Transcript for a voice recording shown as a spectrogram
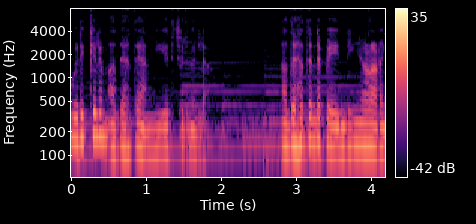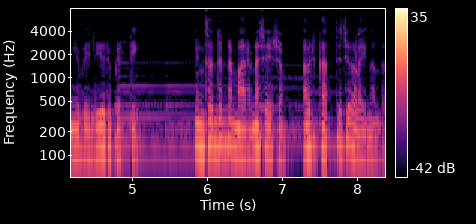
ഒരിക്കലും അദ്ദേഹത്തെ അംഗീകരിച്ചിരുന്നില്ല. അദ്ദേഹത്തിന്റെ പെയിന്റിങ്ങുകളടങ്ങിയ വലിയൊരു പെട്ടി വിൻസെന്റിന്റെ മരണശേഷം അവർ കത്തിച്ചു കളയുന്നുണ്ട്.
